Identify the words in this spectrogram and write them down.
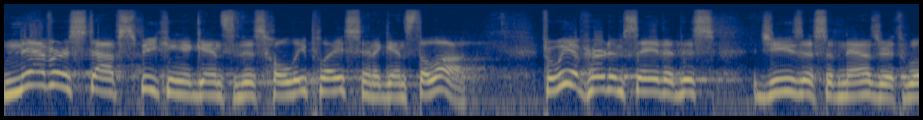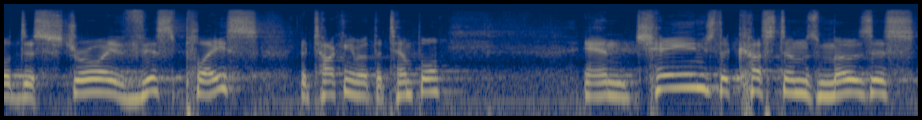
never stopped speaking against this holy place and against the law. For we have heard him say that this Jesus of Nazareth will destroy this place. They're talking about the temple and change the customs Moses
